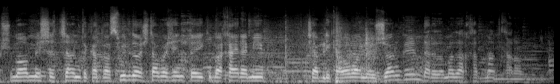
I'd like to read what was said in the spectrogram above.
شما میشه چند تا تصویر داشته باشین تا اینکه بخیر امی چبلی کباب نوشجان کنیم. در ادامه در خدمت قرار می‌گیریم.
